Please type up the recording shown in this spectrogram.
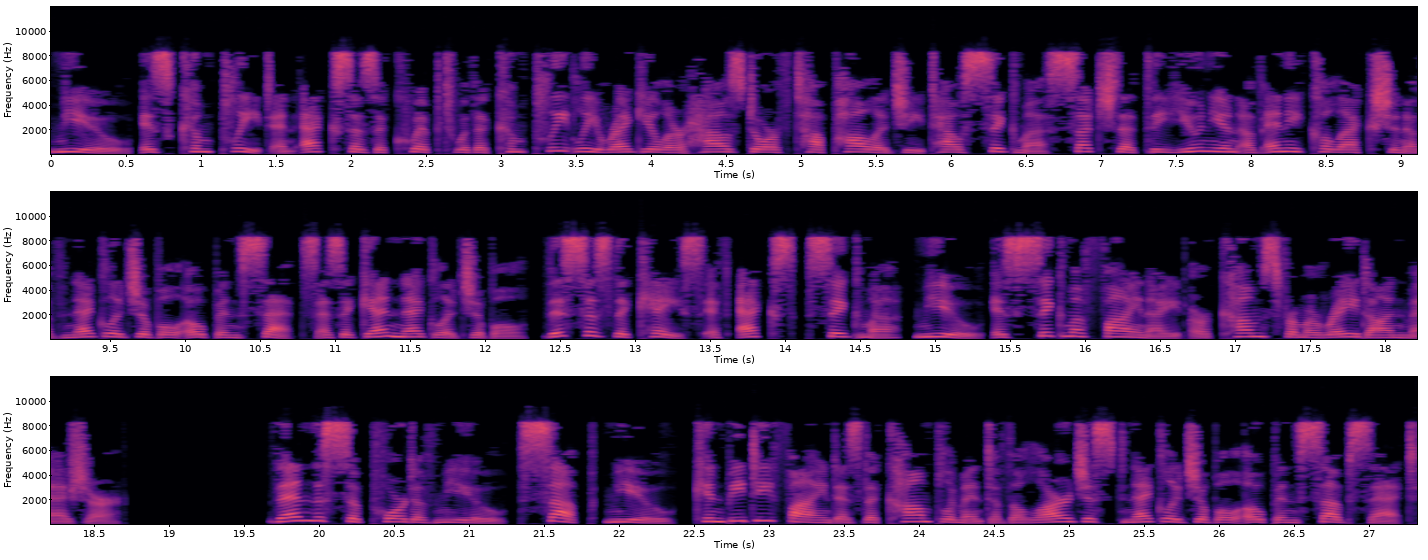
mu is complete and x is equipped with a completely regular Hausdorff topology tau sigma such that the union of any collection of negligible open sets is again negligible. This is the case if x sigma mu is sigma finite or comes from a radon measure. Then the support of mu, sup mu, can be defined as the complement of the largest negligible open subset,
